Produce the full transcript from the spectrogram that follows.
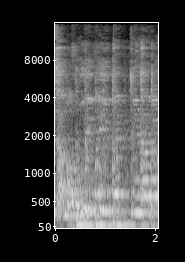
சம உரிமை பெற்றிடவே.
